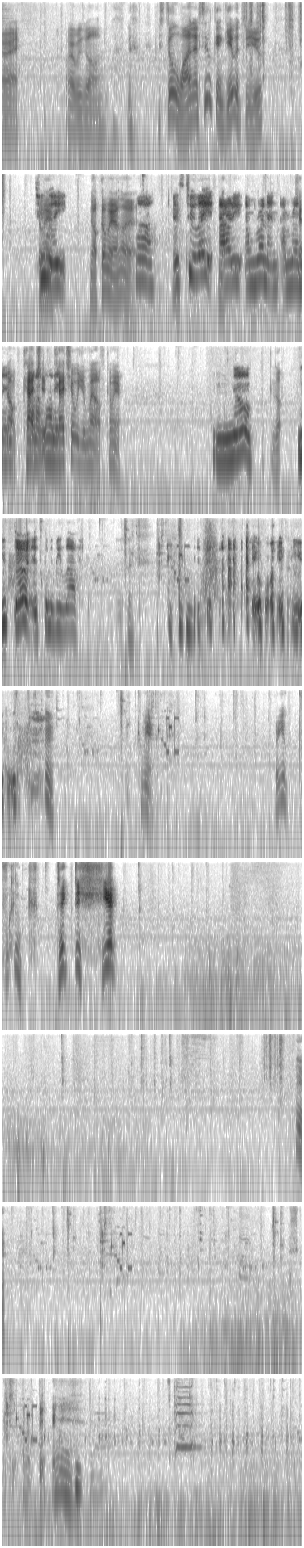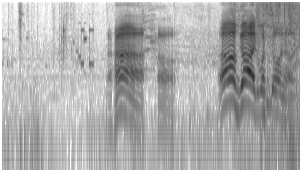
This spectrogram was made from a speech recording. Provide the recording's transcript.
Alright. Where are we going? you still want? I still can give it to you. Too here. late. No, come here. I'm gonna. Oh, it's too late. I already. I'm running. I'm running. no, catch it. Catch it with your mouth. Come here. No. You throw it. It's gonna be left. I want you. Come here. Where you fucking take this shit? Yeah. I'm a bit- Aha! Oh. Oh god, what's going on?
